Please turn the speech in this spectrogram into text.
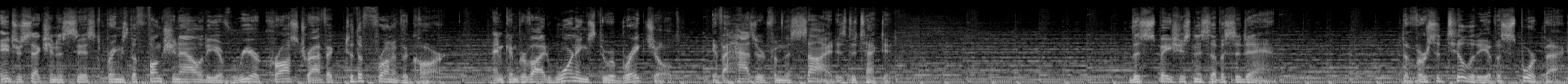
Intersection Assist brings the functionality of rear cross traffic to the front of the car and can provide warnings through a brake jolt if a hazard from the side is detected. The spaciousness of a sedan, the versatility of a sportback,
